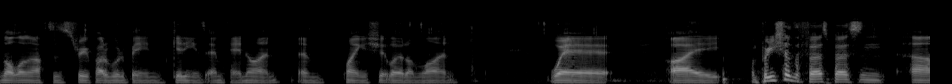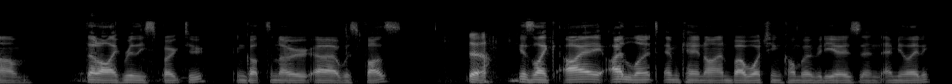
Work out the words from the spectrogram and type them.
not long after the Street Fighter would have been getting into MK9 and playing a shitload online, where I, I'm pretty sure the first person um that I like really spoke to and got to know uh, was Fuzz. Yeah. Because like I I learnt MK9 by watching combo videos and emulating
